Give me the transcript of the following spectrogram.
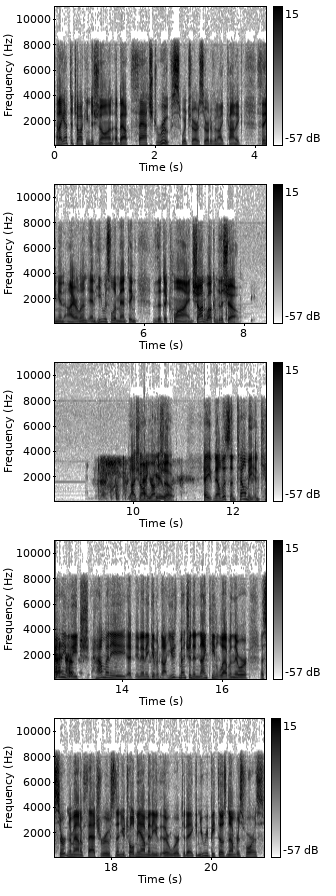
And I got to talking to Sean about thatched roofs, which are sort of an iconic thing in Ireland, and he was lamenting the decline. Sean, welcome to the show. Hi, Sean. Thank you're on the show. Hey, now listen. Tell me, in County Laois, how many at, in any given? uh, You mentioned in 1911 there were a certain amount of thatched roofs. And then you told me how many there were today. Can you repeat those numbers for us?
